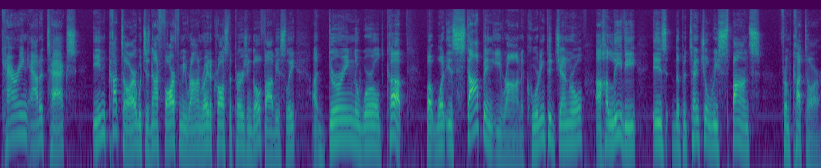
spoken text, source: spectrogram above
carrying out attacks in Qatar, which is not far from Iran, right across the Persian Gulf, obviously uh, during the World Cup. But what is stopping Iran, according to General uh, Haliva, is the potential response from Qatar.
